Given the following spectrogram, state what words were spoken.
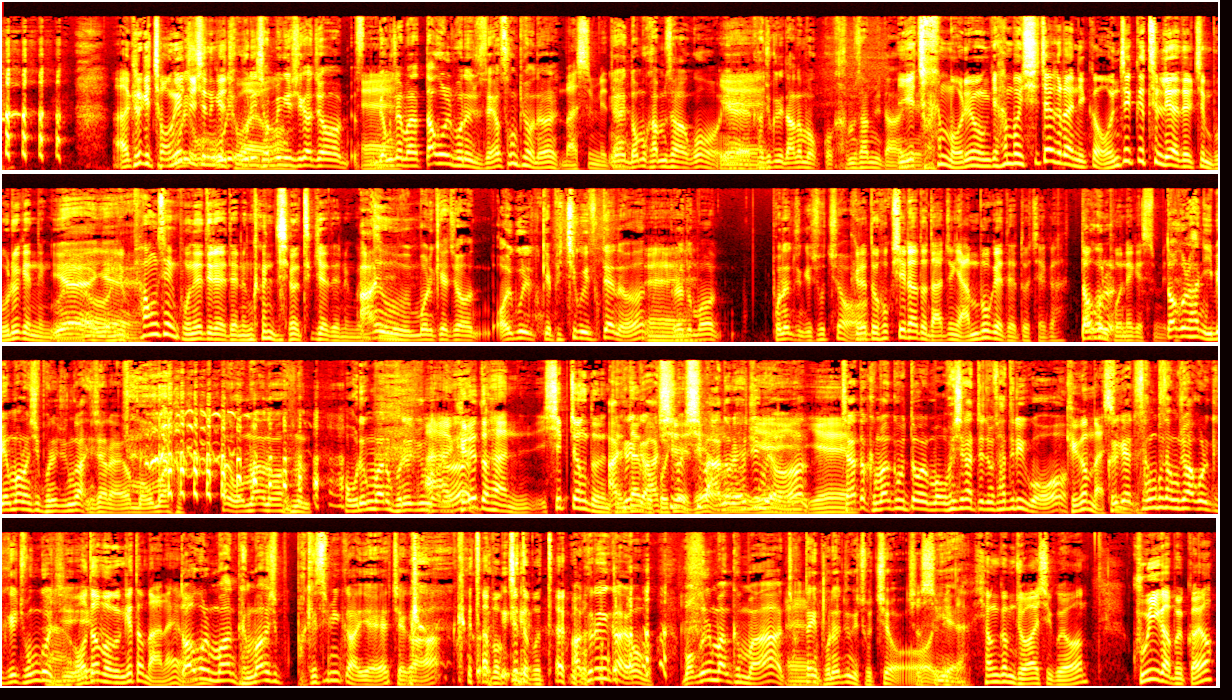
아 그렇게 정해 주시는 게 우리, 좋아요. 우리 전민기 씨가 저 예. 명절마다 떡을 보내주세요. 송편을. 맞습니다. 예, 너무 감사하고 예, 예. 가족들이 나눠 먹고 감사합니다. 이게 예. 참 어려운 게 한번 시작을 하니까 언제 끝을 내야 될지 모르겠는 거예요. 예, 예. 평생 보내드려야 되는 건지 어떻게 해야 되는 건지. 아유 뭐 이렇게 저 얼굴 이렇게 비치고 있을 때는 예. 그래도 뭐 보내주는 게 좋죠. 그래도 혹시라도 나중에 안 보게 돼도 제가 떡은 보내겠습니다. 떡을 한 200만 원씩 보내주는 거 아니잖아요. 뭐 5만 한 5만 원, 한 5, 6만 원 보내주는 아, 거는. 그래도 한 10 정도는 아, 된다고 그러니까 10, 보셔야 10 돼요. 안으로 해주면 예, 예. 제가 또 그만큼 또 뭐 회식할 때 좀 사드리고 그건 맞습니다. 그렇게 상부상조하고 이렇게 그게 좋은 거지. 아, 얻어먹은 게 더 많아요. 떡을 뭐 한 100만 원씩 받겠습니까? 예, 제가. 다 먹지도 못하고. 아, 그러니까요. 먹을 만큼만 적당히 보내주는 게 좋죠. 좋습니다. 예. 현금 좋아하시고요. 9위 가볼까요?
